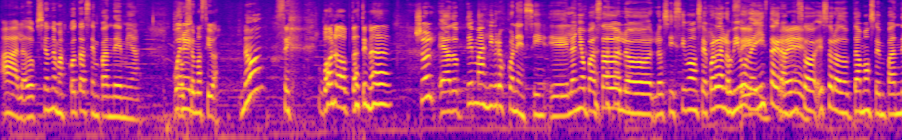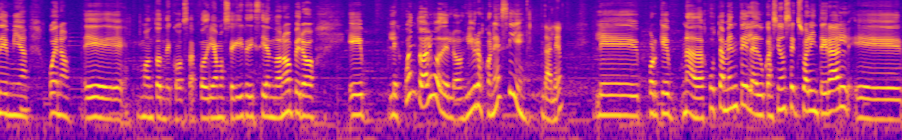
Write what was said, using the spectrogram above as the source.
Ah, la adopción de mascotas en pandemia. Bueno, adopción masiva. ¿No? Sí. ¿Vos no adoptaste nada? Yo adopté más libros con Esi. Eh, el año pasado los hicimos, ¿se acuerdan los vivos de Instagram? Eso, eso lo adoptamos en pandemia. Bueno, eh, un montón de cosas podríamos seguir diciendo, ¿no? Pero, eh, ¿les cuento algo de los libros con Esi? Dale. Porque nada, justamente la educación sexual integral es,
